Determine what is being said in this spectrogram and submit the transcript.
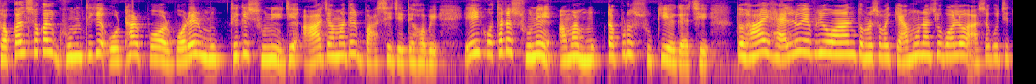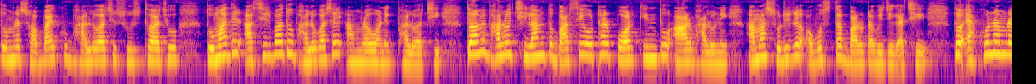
সকাল সকাল ঘুম থেকে ওঠার পর বরের মুখ থেকে শুনি যে আজ আমাদের বাসে যেতে হবে। এই কথাটা শুনে আমার মুখটা পুরো শুকিয়ে গেছে। তো হাই হ্যালো এভরিওয়ান তোমরা সবাই কেমন আছো বলো? আশা করছি তোমরা সবাই খুব ভালো আছো, সুস্থ আছো। তোমাদের আশীর্বাদ ও ভালোবাসায় আমরাও অনেক ভালো আছি। তো আমি ভালো ছিলাম, তো বাসে ওঠার পর কিন্তু আর ভালো নেই। আমার শরীরের অবস্থা বারোটা বেজে গেছে। তো এখন আমরা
